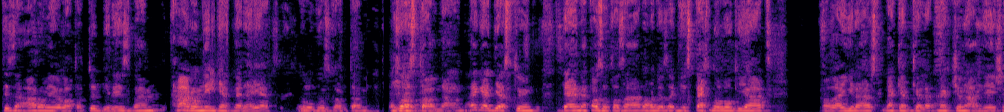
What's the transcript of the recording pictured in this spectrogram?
13 év alatt a többi részben három-négy ember helyett dolgozgattam az asztalnál. Megegyeztünk, de ennek az volt az ára, hogy az egész technológiát, a leírást nekem kellett megcsinálni, és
